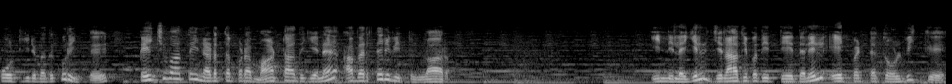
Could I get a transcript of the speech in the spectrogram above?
போட்டியிடுவது குறித்து பேச்சுவார்த்தை நடத்தப்பட மாட்டாது என அவர் தெரிவித்துள்ளார். இந்நிலையில் ஜனாதிபதி தேர்தலில் ஏற்பட்ட தோல்விக்கு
